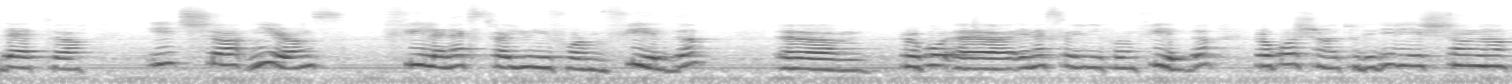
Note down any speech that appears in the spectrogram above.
that uh, each uh, neurons feel an extra uniform field, um, uh, an extra uniform field proportional to the deviation uh,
